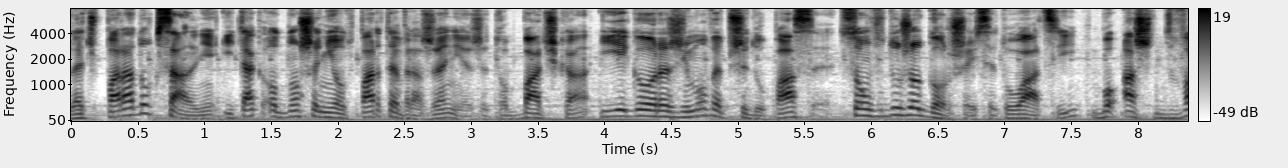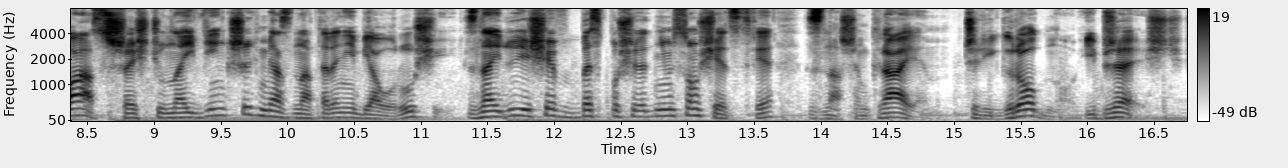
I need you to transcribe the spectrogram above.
Lecz paradoksalnie i tak odnoszę nieodparte wrażenie, że to Baćka i jego reżimowe przydupasy są w dużo gorszej sytuacji, bo aż dwa z sześciu największych miast na terenie Białorusi znajduje się w bezpośrednim sąsiedztwie z naszym krajem czyli Grodno i Brześć.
